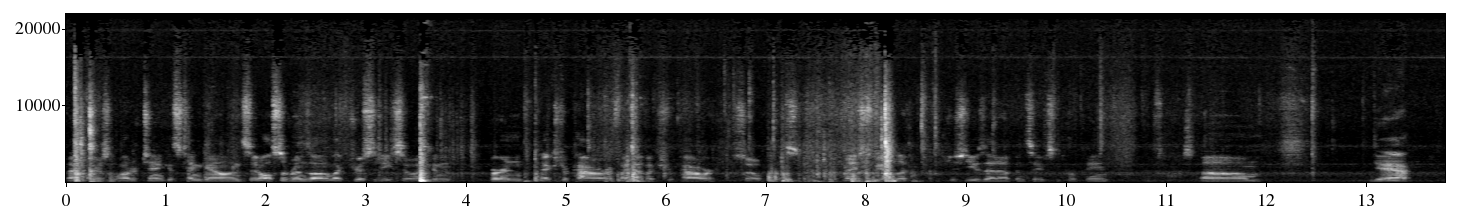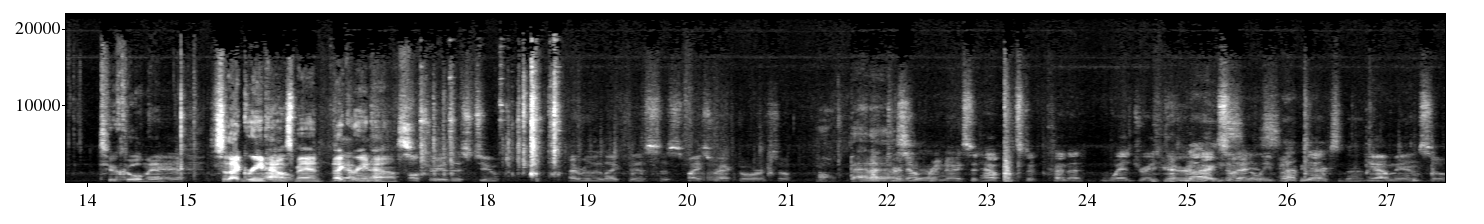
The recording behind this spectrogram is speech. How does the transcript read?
back there's a water tank. It's 10 gallons. It also runs on electricity, so I can burn extra power if I have extra power. So it's nice to be able to just use that up and save some propane. Um, yeah. Too cool, man. Yeah. So that greenhouse, Oh, man. That yeah, greenhouse. I'll show you this too. I really like this. This spice rack door. So. Oh, That badass. turned out Yeah. pretty nice. It happens to kind of wedge right there Nice. accidentally. Nice. But Happy uh, accident. Yeah, man. So,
